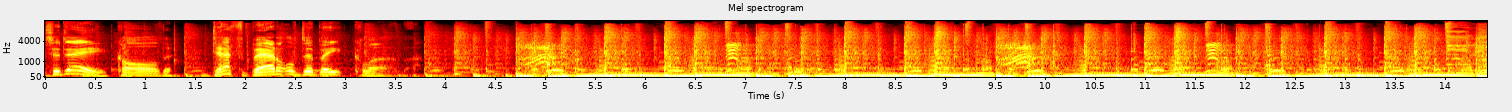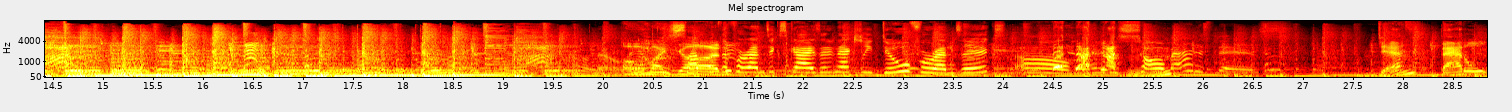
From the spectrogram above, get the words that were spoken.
today called Death Battle Debate Club. Almost the forensics guys. I didn't actually do forensics. Oh, I'm gonna be so Mhm. mad at this. Death Battle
